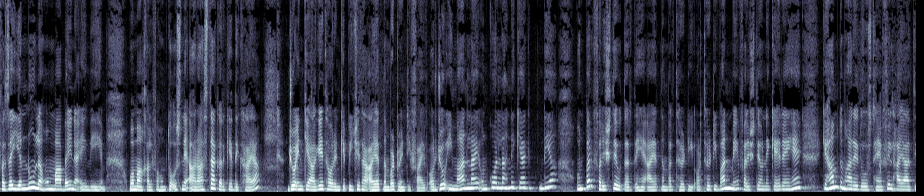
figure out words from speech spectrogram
فضی لہم ما بین ایدیہم وما خلفہم تو اس نے آراستہ کر کے دکھایا جو ان کے آگے تھا اور ان کے پیچھے تھا، آیت نمبر 25 اور جو ایمان لائے، ان کو اللہ نے کیا دیا؟ ان پر فرشتے اترتے ہیں، آیت نمبر 30 اور 31 میں فرشتے انہیں کہہ رہے ہیں کہ ہم تمہارے تمہارے دوست ہیں، فی الحیات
